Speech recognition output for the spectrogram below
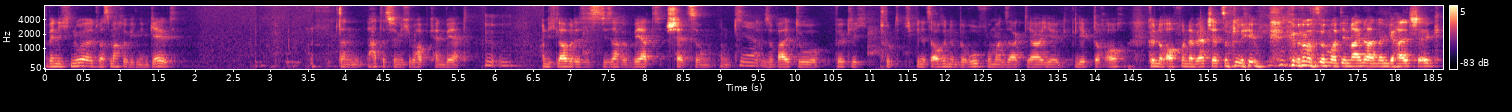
wenn ich nur etwas mache wegen dem Geld, dann hat das für mich überhaupt keinen Wert. Mm -mm. Und ich glaube, das ist die Sache, Wertschätzung. Und ja. sobald du wirklich, gut, ich bin jetzt auch in einem Beruf, wo man sagt, ja, ihr lebt doch auch, könnt doch auch von der Wertschätzung leben, wenn man so mal den einen oder anderen Gehaltscheck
